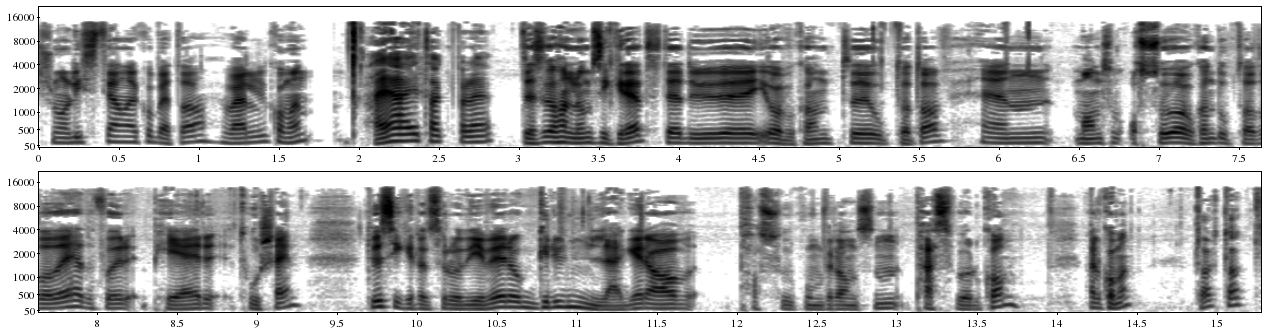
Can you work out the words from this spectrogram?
journalist i NRK Beta, velkommen. Hei, hei, takk for det. Det skal handle om sikkerhet. Det er du i overkant eh, opptatt av. En mann som også er i overkant opptatt av det, heter for Per Torsheim. Du er sikkerhetsrådgiver og grunnlegger av passordkonferansen Passwordcon. Velkommen. Takk, takk.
